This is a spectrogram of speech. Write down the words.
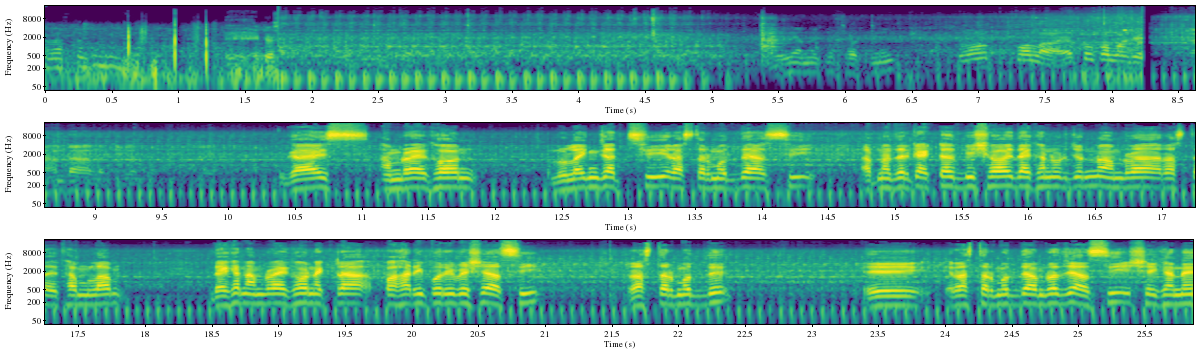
রাস্তা কোন দিকে? এটা সব কলা এত কলা গাইস আমরা এখন লোলাইং যাচ্ছি, রাস্তার মধ্যে আসছি আপনাদেরকে একটা বিষয় দেখানোর জন্য আমরা রাস্তায় থামলাম। দেখেন, আমরা এখন একটা পাহাড়ি পরিবেশে আছি, রাস্তার মধ্যে। এই রাস্তার মধ্যে আমরা যে আছি, সেখানে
